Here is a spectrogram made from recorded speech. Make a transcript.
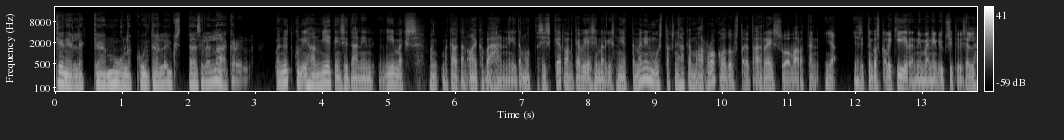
kenellekään muulle kuin tälle yksittäiselle lääkärille. Mä nyt kun ihan mietin sitä, niin viimeksi mä, mä käytän aika vähän niitä, mutta siis kerran kävi esimerkiksi niin, että menin muistaakseni hakemaan rokotusta jotain reissua varten ja ja sitten koska oli kiire, niin menin yksityiselle.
